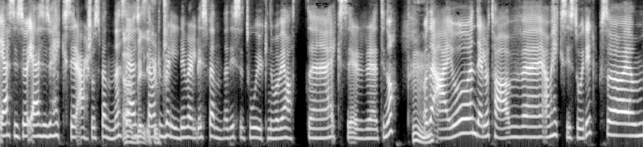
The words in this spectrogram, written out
jeg syns jo, jo hekser er så spennende, så Ja, jeg synes det har vært kult. veldig veldig spennende disse to ukene hvor vi har hatt uh, hekser eh, til nå. Mm. Og det er jo en del å ta av, uh, av heksehistorier. Så, um,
